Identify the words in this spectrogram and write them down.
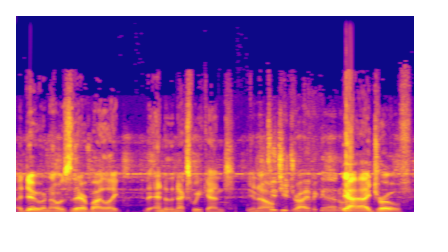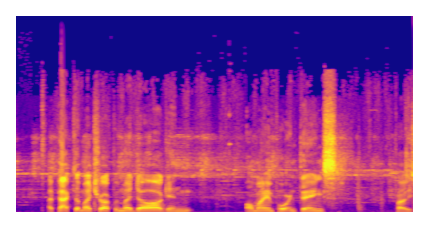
I do. And I was there by like the end of the next weekend. You know. Did you drive again? or- Yeah, I drove. I packed up my truck with my dog and all my important things. Probably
